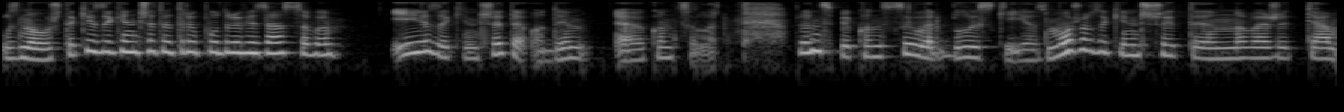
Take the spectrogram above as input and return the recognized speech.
Знову ж таки, закінчити три пудрові засоби. І закінчити один е, консилер. В принципі, консилер близький я зможу закінчити нове життя.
